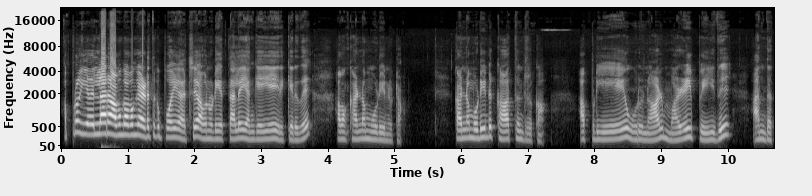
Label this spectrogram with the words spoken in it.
அப்புறம் எல்லாரும் அவங்க இடத்துக்கு போயாச்சு. அவனுடைய தலை அங்கேயே இருக்கிறது. அவன் கண்ணை மூடின்னுட்டான். கண்ணை மூடின்னு காத்துன்னு அப்படியே ஒரு நாள் மழை பெய்து அந்த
